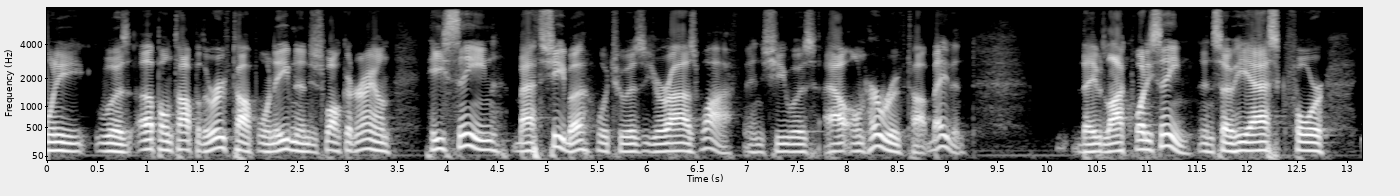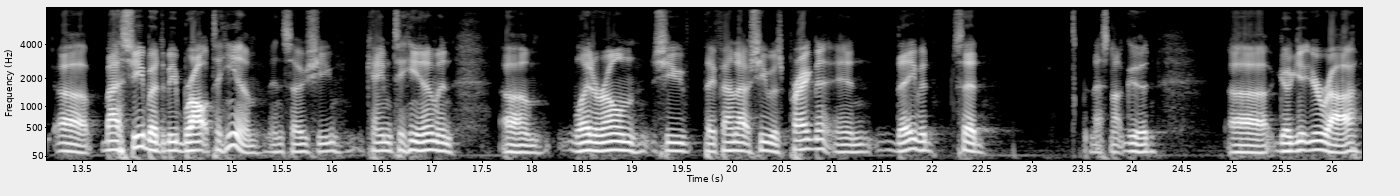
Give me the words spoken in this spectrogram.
when he was up on top of the rooftop one evening, just walking around, he seen Bathsheba, which was Uriah's wife, and she was out on her rooftop bathing. David liked what he seen, and so he asked for uh, Bathsheba to be brought to him, and so she came to him, and um, later on, she they found out she was pregnant, and David said, "That's not good. Uh, go get Uriah,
